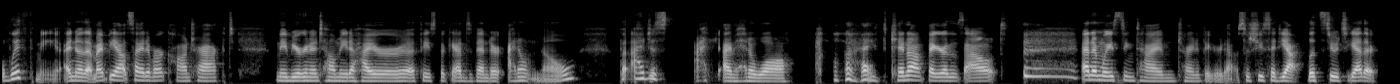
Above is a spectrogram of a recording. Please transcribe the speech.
with me? I know that might be outside of our contract. Maybe you're going to tell me to hire a Facebook ads vendor. I don't know, but I just, I, I've hit a wall. I cannot figure this out. And I'm wasting time trying to figure it out. So she said, Yeah, let's do it together.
